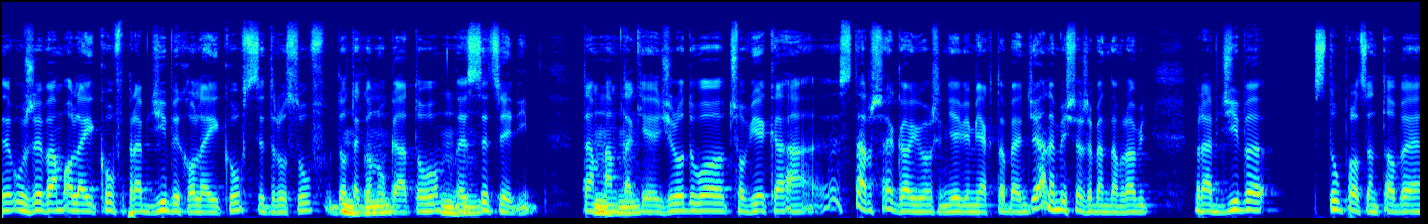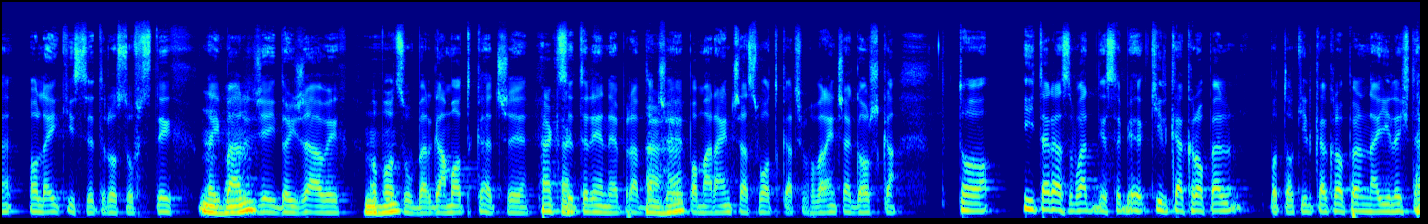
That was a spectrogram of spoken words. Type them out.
y, używam olejków, prawdziwych olejków z cytrusów do Mhm. tego nugatu y, z Sycylii. Tam mam takie źródło człowieka starszego już, nie wiem jak to będzie, ale myślę, że będą robić prawdziwe stuprocentowe olejki z cytrusów, z tych najbardziej dojrzałych owoców, bergamotkę czy. Tak, tak. cytrynę, prawda, Aha. czy pomarańcza słodka, czy pomarańcza gorzka. To i teraz ładnie sobie kilka kropel, bo to kilka kropel na ileś tam,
